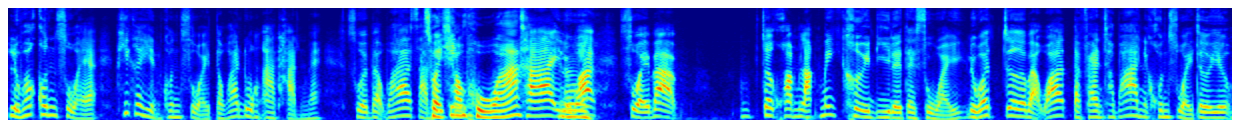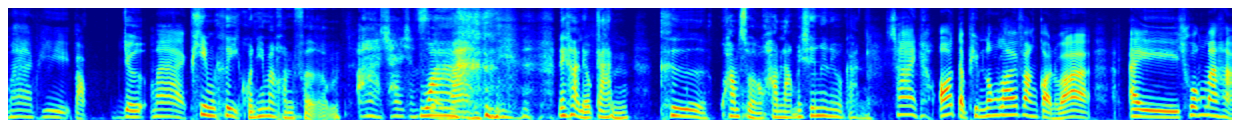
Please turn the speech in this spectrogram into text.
หรือว่าคนสวยอะพี่เคยเห็นคนสวยแต่ว่าดวงอาถรรพ์ไหมสวยแบบว่าสามีสวยจริงชาผัวใช่หรือมว่าสวยแบบเจอความรักไม่เคยดีเลยแต่สวย หรือว่าเจอแบบว่าแต่แฟนชาวบ้านเนี่ยคนสวยเจอเยอะมากพี่แบบ เยอะมาก พิมพ์คืออีกคนที่มา confirmอ่าใช่ฉันสวยว่ามากในขณะเดียวกันคือความสวยกับความรักไม่ใช่เรื่องเดียวกัน ใช่อ๋อแต่พิมพ์ต้องเล่าให้ฟังก่อนว่า ไอช่วงมหา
